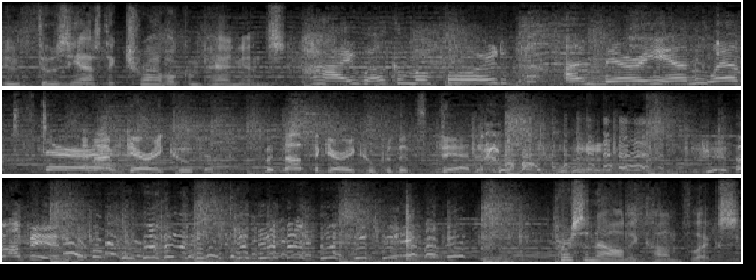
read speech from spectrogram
enthusiastic travel companions Hi, welcome aboard. I'm Marianne Webster. And I'm Gary Cooper, but not the Gary Cooper that's dead. Hop in. personality conflicts,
